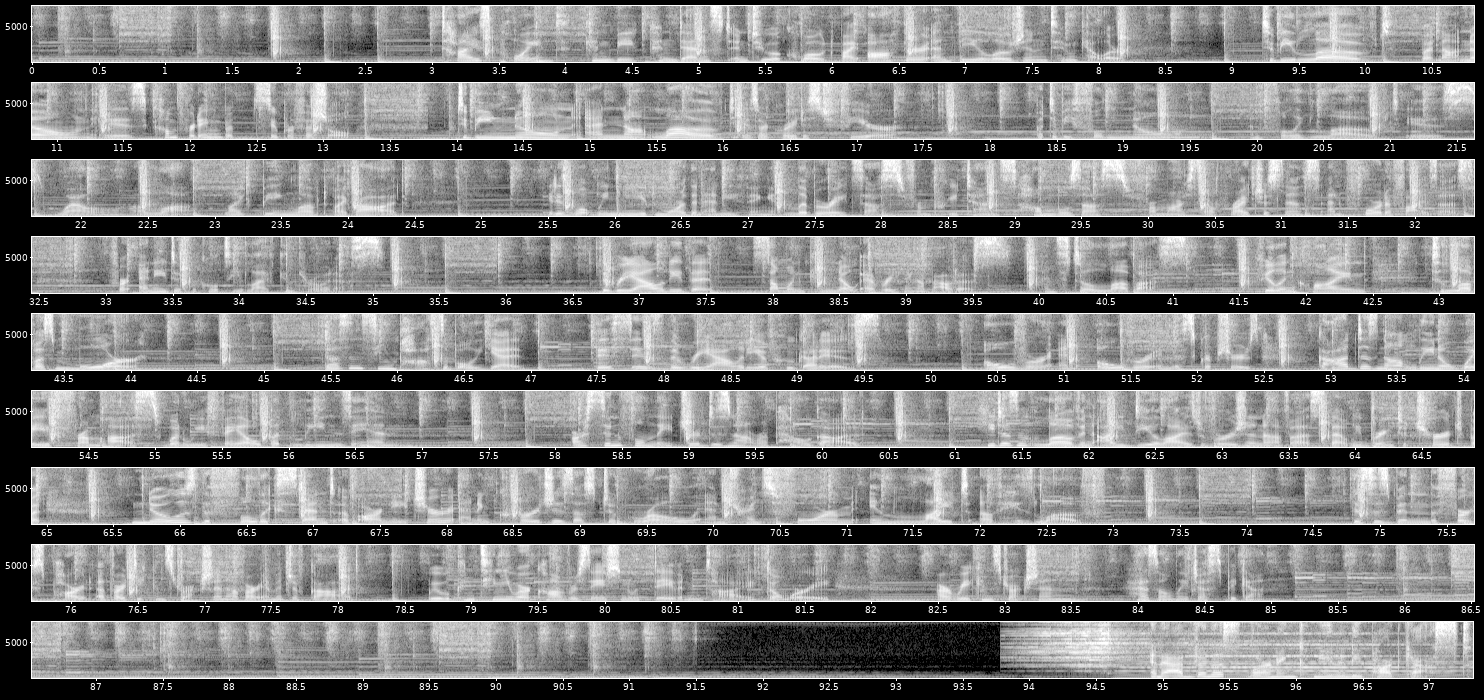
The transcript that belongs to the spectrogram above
Ty's point can be condensed into a quote by author and theologian Tim Keller. To be loved but not known is comforting but superficial. To be known and not loved is our greatest fear. But to be fully known and fully loved is, well, a lot like being loved by God. It is what we need more than anything. It liberates us from pretense, humbles us from our self righteousness, and fortifies us for any difficulty life can throw at us. The reality that someone can know everything about us and still love us, feel inclined to love us more, doesn't seem possible, yet, this is the reality of who God is. Over and over in the scriptures, God does not lean away from us when we fail, but leans in. Our sinful nature does not repel God. He doesn't love an idealized version of us that we bring to church, but knows the full extent of our nature and encourages us to grow and transform in light of His love. This has been the first part of our deconstruction of our image of God. We will continue our conversation with David and Ty, don't worry. Our reconstruction has only just begun. An Adventist Learning Community Podcast.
